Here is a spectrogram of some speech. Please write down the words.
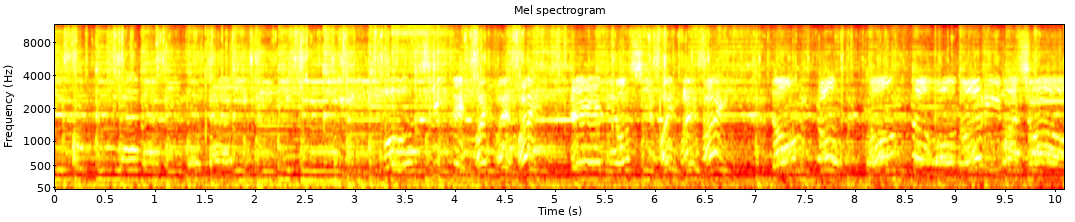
八国山にも大響き。はいはいはい。手拍子はいはいはい。どんどんどんどん踊りましょう。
